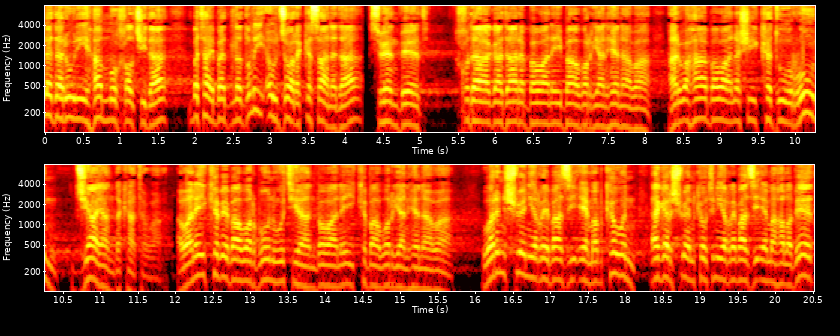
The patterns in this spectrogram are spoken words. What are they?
لە دەروونی هەموو خەڵکیدا، بەتایبەت لە دڵی ئەو جۆرە کەسانەدا؟ سوێند بێت خودا ئاگادارە بەوانەی باوەڕیان هێناوە، هەروەها بەوانەشی کە دووڕوون جیایان دەکاتەوە. ئەوانەی کە بێ باوەڕ بوون وتیان بەوانەی کە باوەڕیان هێناوە، وەرن شوێنی ڕێبازی ئێمە بکەون، ئەگەر شوێنکەوتنی ڕێبازی ئێمە هەڵە بێت،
